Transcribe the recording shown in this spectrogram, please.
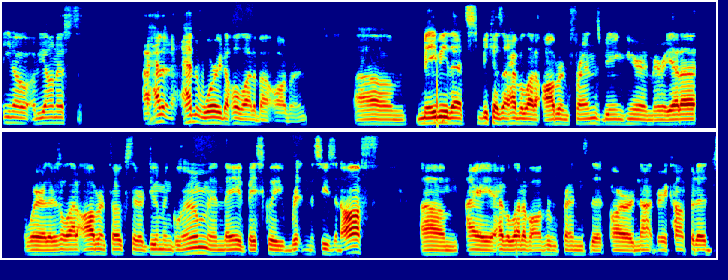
you know, I'll be honest, I haven't I haven't worried a whole lot about Auburn. Um, maybe that's because I have a lot of Auburn friends being here in Marietta where there's a lot of Auburn folks that are doom and gloom, and they've basically written the season off. Um, I have a lot of Auburn friends that are not very confident.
